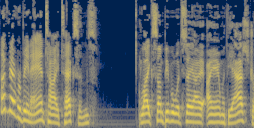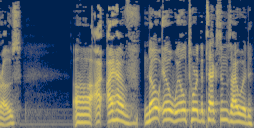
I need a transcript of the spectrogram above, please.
I've never been anti Texans, like some people would say I, I am with the Astros. Uh, I, I have no ill will toward the Texans. I would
